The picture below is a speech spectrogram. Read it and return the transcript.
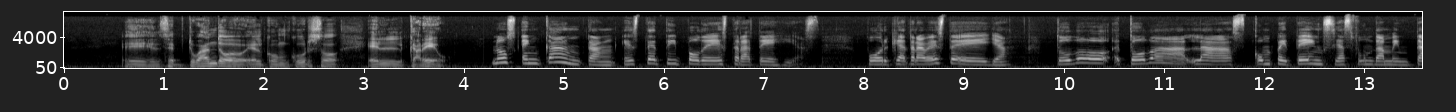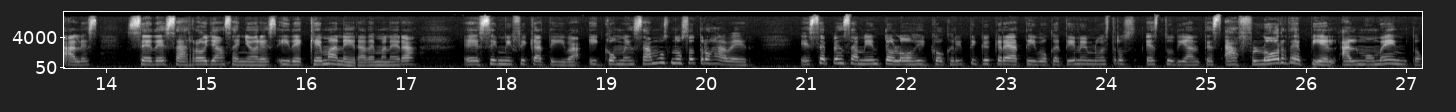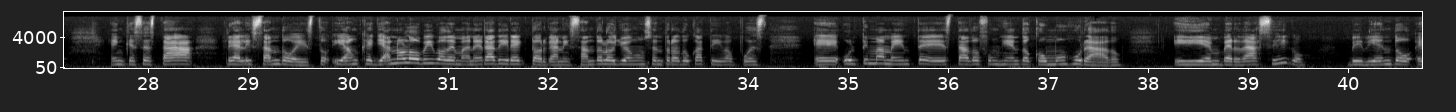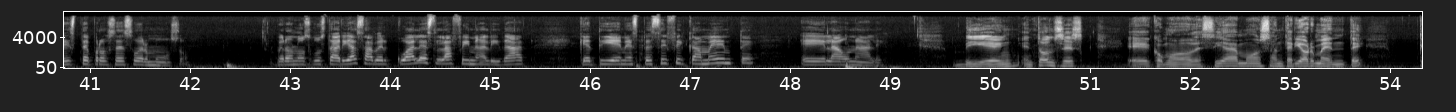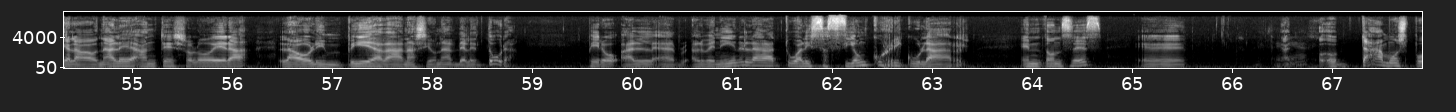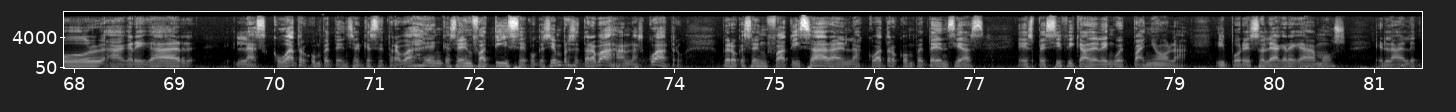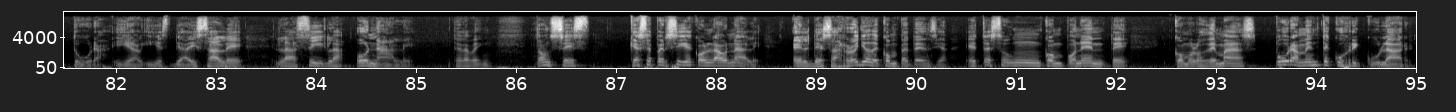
eh, exceptuando el concurso, el careo. Nos encantan este tipo de estrategias porque a través de ella todas las competencias fundamentales se desarrollan, señores, y de qué manera, de manera eh, significativa. Y comenzamos nosotros a ver ese pensamiento lógico, crítico y creativo que tienen nuestros estudiantes a flor de piel al momento en que se está realizando esto. Y aunque ya no lo vivo de manera directa organizándolo yo en un centro educativo, pues eh, últimamente he estado fungiendo como jurado y en verdad sigo viviendo este proceso hermoso. Pero nos gustaría saber cuál es la finalidad que tiene específicamente eh, la UNALE. Bien, entonces, eh, como decíamos anteriormente, que la UNALE antes solo era la Olimpiada Nacional de Lectura, pero al, venir la actualización curricular, entonces eh, optamos por agregar las cuatro competencias, que se trabajen, que se enfatice, porque siempre se trabajan las cuatro, pero que se enfatizara en las cuatro competencias específicas de lengua española. Y por eso le agregamos la lectura. Y, de ahí sale la sigla ONALE. ¿Ustedes ven? Entonces, ¿qué se persigue con la ONALE? El desarrollo de competencias. Este es un componente, como los demás, puramente curricular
